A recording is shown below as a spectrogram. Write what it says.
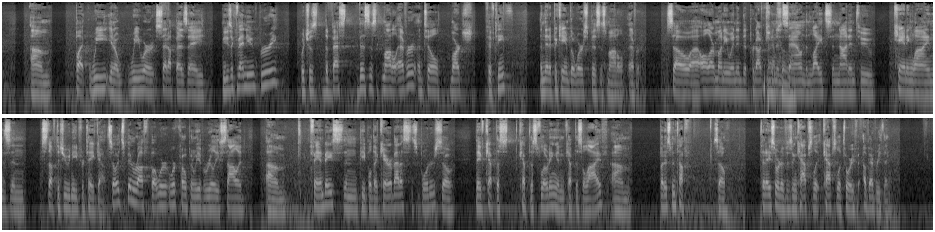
Um, but we, you know, we were set up as a music venue brewery, which was the best business model ever until March 15th. And then it became the worst business model ever. So uh, all our money went into production and sound and lights and not into canning lines and stuff that you would need for takeout. So it's been rough, but we're, we're coping. We have a really solid um, fan base and people that care about us, the supporters. So they've kept us kept us floating and kept us alive. Um, but it's been tough. So today sort of is encapsulate, encapsulatory of everything.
